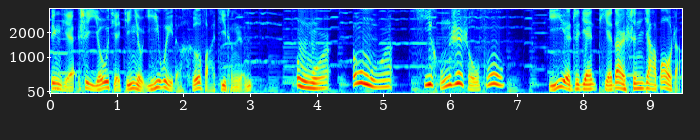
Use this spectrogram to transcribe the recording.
并且是有且仅有一位的合法继承人。欧摩，欧摩，西红柿首富。一夜之间，铁蛋儿身价暴涨，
